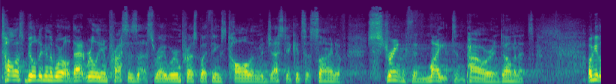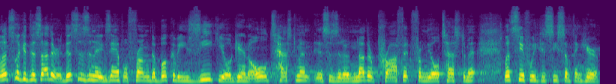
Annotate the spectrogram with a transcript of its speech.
tallest building in the world, that really impresses us, right? We're impressed by things tall and majestic. It's a sign of strength and might and power and dominance. Okay, let's look at this other. This is an example from the book of Ezekiel. Again, Old Testament. This is another prophet from the Old Testament. Let's see if we can see something here.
